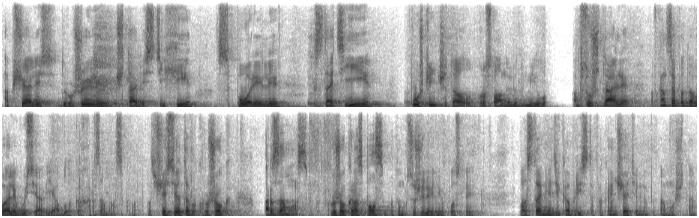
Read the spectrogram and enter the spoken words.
общались, дружили, читали стихи, спорили, статьи. Пушкин читал Руслану Людмилу. Обсуждали. В конце подавали гуся в яблоках Арзамасского. Вот в честь этого кружок Арзамас. Кружок распался потом, к сожалению, после восстания декабристов окончательно, потому что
